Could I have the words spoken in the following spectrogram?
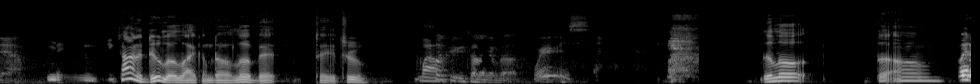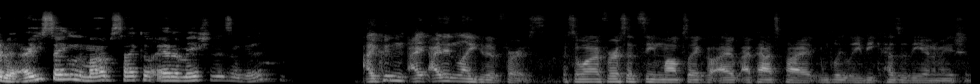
yeah. I mean, you kind of do look like him though, a little bit. Tell you the truth. What wow. the fuck are you talking about? Where is? The little, the um, Wait a minute. Are you saying the Mob Psycho animation isn't good? I couldn't. I, I didn't like it at first. So when I first had seen Mob Psycho, I, I passed by it completely because of the animation.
